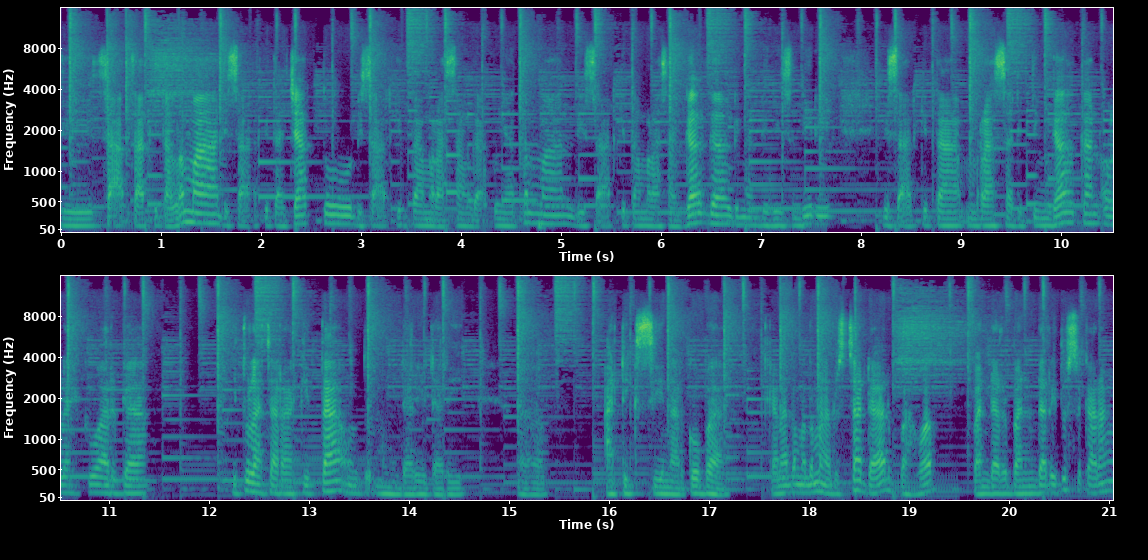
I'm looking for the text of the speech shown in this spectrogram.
di saat-saat kita lemah, di saat kita jatuh, di saat kita merasa nggak punya teman, di saat kita merasa gagal dengan diri sendiri, di saat kita merasa ditinggalkan oleh keluarga. Itulah cara kita untuk menghindari dari uh, adiksi narkoba. Karena teman-teman harus sadar bahwa bandar-bandar itu sekarang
